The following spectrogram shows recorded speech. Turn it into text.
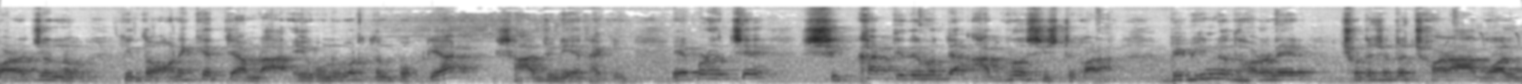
করার জন্য কিন্তু অনেক ক্ষেত্রে আমরা এই অনুবর্তন প্রক্রিয়ার সাহায্য নিয়ে থাকি। এরপর হচ্ছে শিক্ষার্থীদের মধ্যে আগ্রহ সৃষ্টি করা। বিভিন্ন ধরনের ছোট ছোট ছড়া, গল্প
